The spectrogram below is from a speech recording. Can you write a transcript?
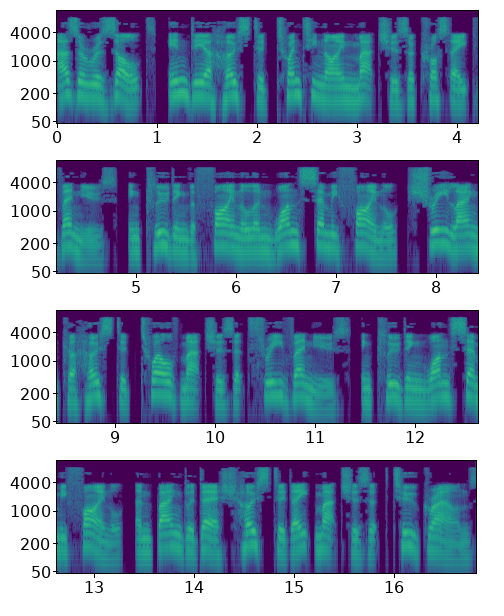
As a result, India hosted 29 matches across eight venues, including the final and one semi-final. Sri Lanka hosted 12 matches at three venues, including one semi-final, and Bangladesh hosted eight matches at two grounds,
